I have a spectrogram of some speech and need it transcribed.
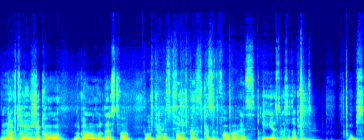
Na którym rzekomo dokonano morderstwa. Spójrzcie, odtwarzacz kas kaset VHS. I jest kaseta w Ups.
